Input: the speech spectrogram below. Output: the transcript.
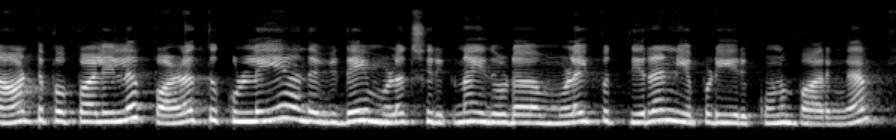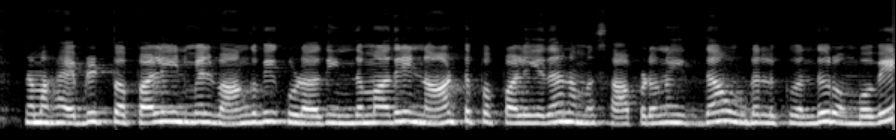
நாட்டு பப்பாளியில் பழத்துக்குள்ளேயே அந்த விதை முளைச்சிருக்குன்னா இதோட முளைப்பு திறன் எப்படி இருக்கும்னு பாருங்கள் நம்ம ஹைப்ரிட் பப்பாளி இனிமேல் வாங்கவே கூடாது. இந்த மாதிரி நாட்டு பப்பாளியை தான் நம்ம சாப்பிடணும். இதுதான் உடலுக்கு வந்து ரொம்பவே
